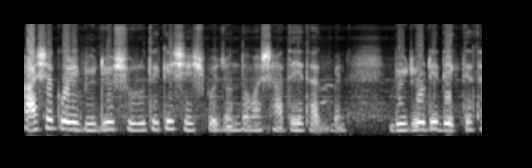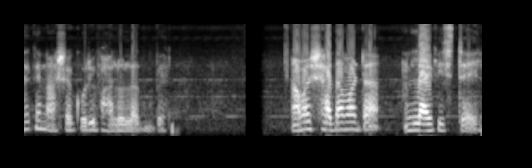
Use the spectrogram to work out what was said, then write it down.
আশা করি ভিডিও শুরু থেকে শেষ পর্যন্ত আমার সাথেই থাকবেন। ভিডিওটি দেখতে থাকেন, আশা করি ভালো লাগবে। আমার সাদামাটা লাইফস্টাইল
